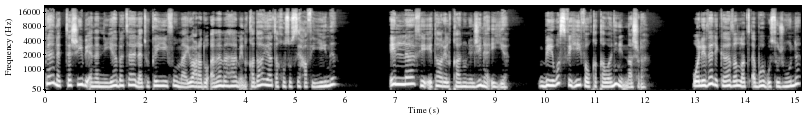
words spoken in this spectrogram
كانت تشي بأن النيابة لا تكيف ما يعرض أمامها من قضايا تخص الصحفيين إلا في إطار القانون الجنائي بوصفه فوق قوانين النشر ولذلك ظلت أبواب السجون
